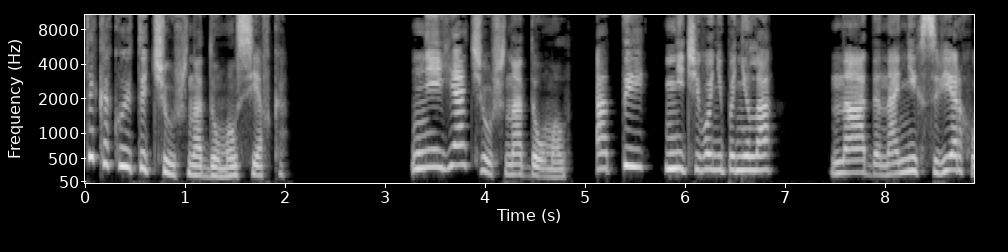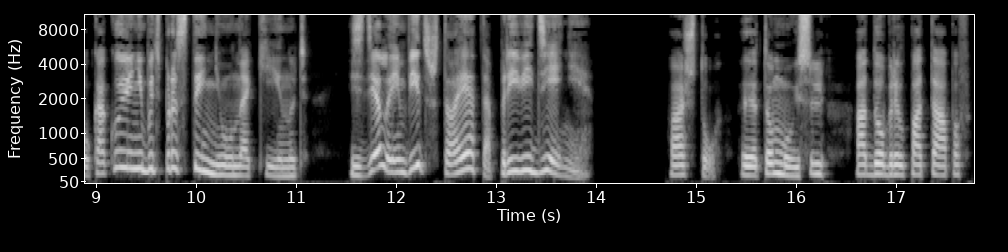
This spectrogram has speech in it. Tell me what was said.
«Ты какую-то чушь надумал, Севка». «Не я чушь надумал, а ты ничего не поняла? Надо на них сверху какую-нибудь простыню накинуть. Сделаем вид, что это привидение. А что, это мысль, одобрил Потапов.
